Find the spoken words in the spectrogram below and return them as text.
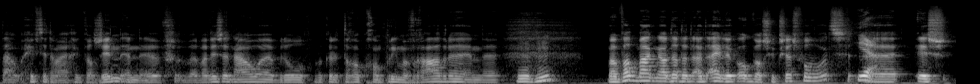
nou heeft het nou eigenlijk wel zin? En eh, wat is het nou? Eh, Ik bedoel, we kunnen toch ook gewoon prima vergaderen. En, eh, Mhm. maar wat maakt nou dat het uiteindelijk ook wel succesvol wordt? Ja. Is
